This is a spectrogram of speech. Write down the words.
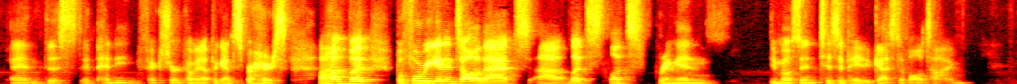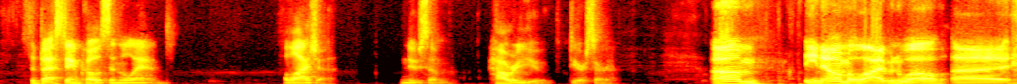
and this impending fixture coming up against Spurs. Uh, but before we get into all that, uh, let's let's bring in the most anticipated guest of all time. The best Stamkos in the land, Elijah Newsom. How are you, dear sir? Um, you know, I'm alive and well. Uh,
